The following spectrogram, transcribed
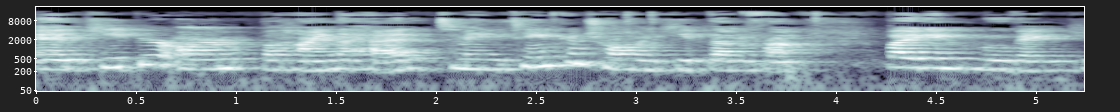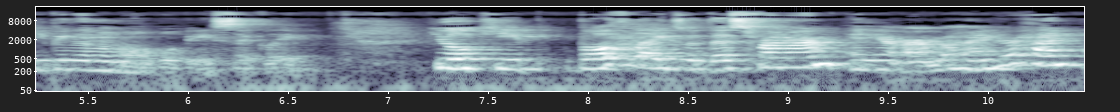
and keep your arm behind the head to maintain control and keep them from biting, moving, keeping them immobile basically. You'll keep both legs with this front arm and your arm behind your head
